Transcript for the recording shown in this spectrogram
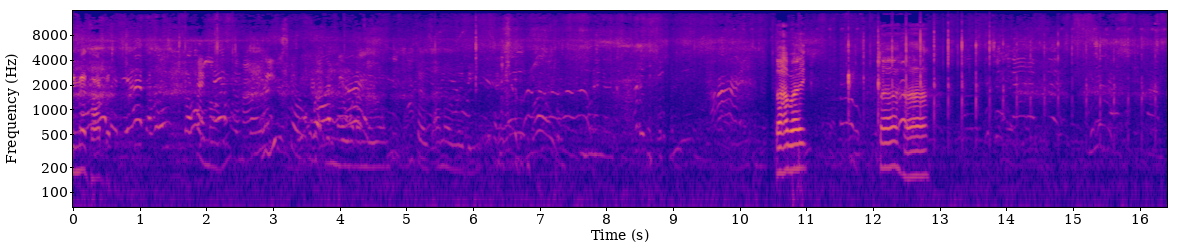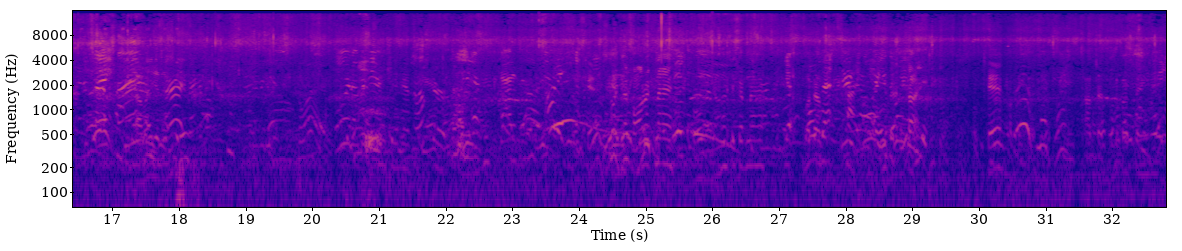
उसी में थॉट कर Hey, Mom. Will you just go let them know what I'm doing? Because I know Libby. Taha bay. Taha. कौन रखना है यहाँ से करना है Yep, hold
